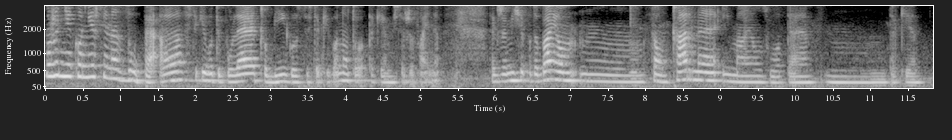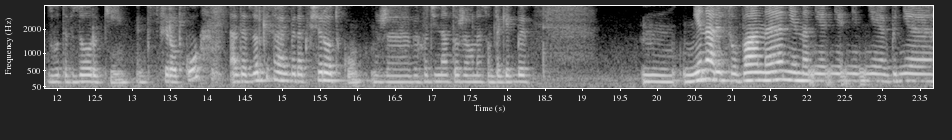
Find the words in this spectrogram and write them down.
może niekoniecznie na zupę, ale na coś takiego typu leczo, bigos, coś takiego, no to takie myślę, że fajne. Także mi się podobają. Mm, są czarne i mają złote, mm, takie złote wzorki w środku, ale te wzorki są jakby tak w środku, że wychodzi na to, że one są tak jakby mm, nie narysowane, nie, nie, nie, nie, nie jakby nie,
